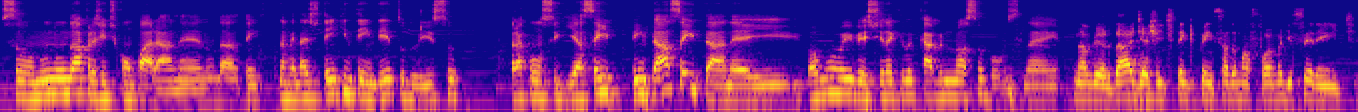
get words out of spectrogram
são, não, não dá para a gente comparar, né? Não dá, tem, na verdade, tem que entender tudo isso para conseguir aceitar, tentar aceitar, né? E vamos investir naquilo que cabe no nosso bolso, né? Na verdade, a gente tem que pensar de uma forma diferente.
